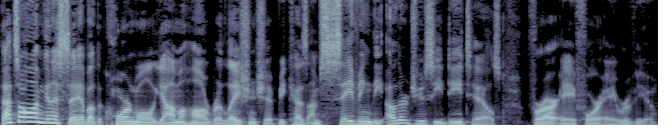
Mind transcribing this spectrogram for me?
That's all I'm going to say about the Cornwall Yamaha relationship because I'm saving the other juicy details for our A4A review.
